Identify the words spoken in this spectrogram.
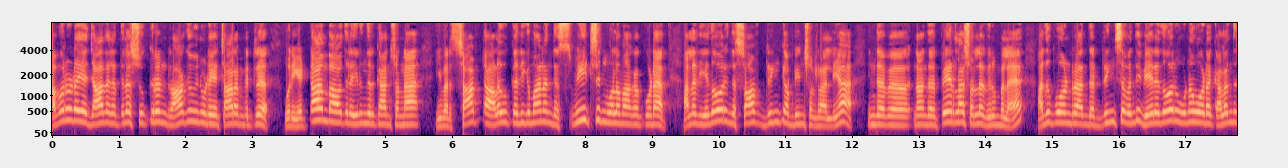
அவருடைய ஜாதகத்தில் சுக்கரன் ராகுவினுடைய சாரம் பெற்று ஒரு எட்டாம் பாவத்தில் இருந்திருக்கான்னு சொன்னால் இவர் சாப்பிட்ட அளவுக்கு அதிகமான அந்த ஸ்வீட்ஸின் மூலமாக கூட அல்லது ஏதோ ஒரு இந்த சாஃப்ட் ட்ரிங்க் அப்படின்னு சொல்கிறா இல்லையா? இந்த நான் அந்த பேர்லாம் சொல்ல விரும்பலை. அது போன்ற அந்த ட்ரிங்க்ஸை வந்து வேறு ஏதோ ஒரு உணவோட கலந்து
